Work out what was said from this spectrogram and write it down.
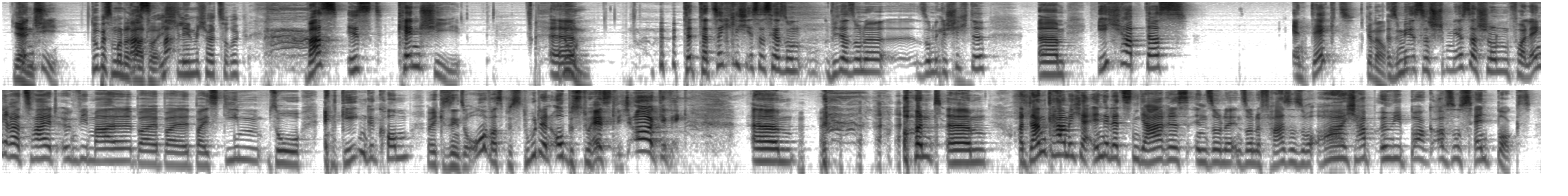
Jens, Kenshi. Du bist Moderator, was, ich lehne mich heute zurück. Was ist Kenshi? Äh, Nun. tatsächlich ist das ja so wieder so eine, so eine Geschichte. Ähm, ich habe das entdeckt. Genau. Also mir ist das, mir ist das schon vor längerer Zeit irgendwie mal bei, bei, bei Steam so entgegengekommen. Habe ich gesehen, so, oh, was bist du denn? Oh, bist du hässlich. Oh, geh weg. ähm, und, ähm, und dann kam ich ja Ende letzten Jahres in so eine, in so eine Phase so, oh, ich habe irgendwie Bock auf so Sandbox.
